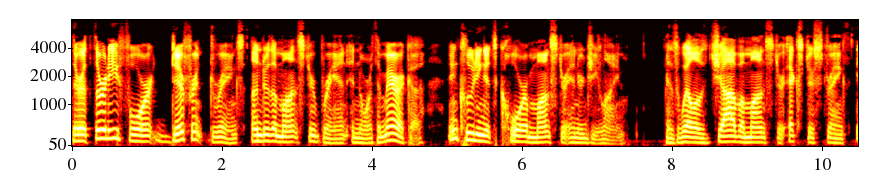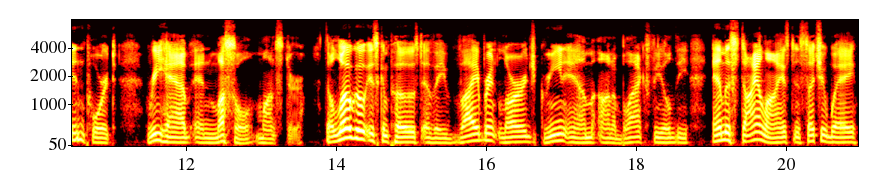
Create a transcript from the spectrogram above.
There are 34 different drinks under the Monster brand in North America, including its core Monster Energy line as well as Java Monster Extra Strength Import, Rehab, and Muscle Monster. The logo is composed of a vibrant large green M on a black field. The M is stylized in such a way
